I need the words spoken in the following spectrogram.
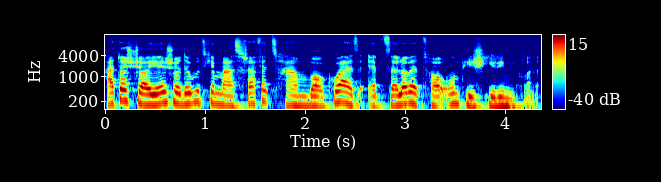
حتی شایعه شده بود که مصرف تنباکو از ابتلا به تاون پیشگیری می‌کنه.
